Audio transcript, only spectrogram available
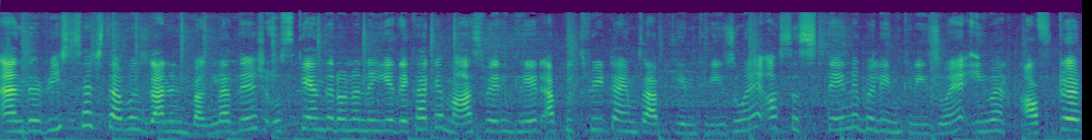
and the research that was done in Bangladesh उसके अंदर उन्होंने ये देखा कि mask wearing rate up to three times आपके इंक्रीज़ हुए हैं और सस्टेनेबली इंक्रीज़ हुए हैं even after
